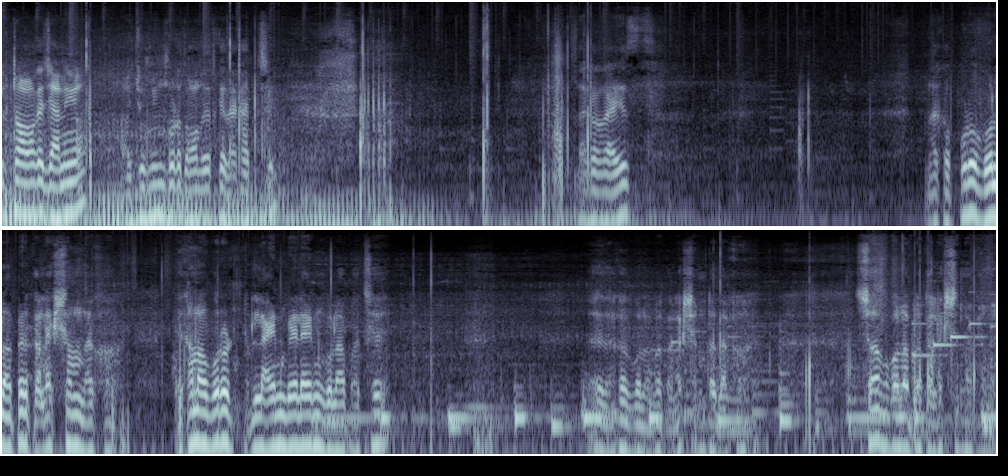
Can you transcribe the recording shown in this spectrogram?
একটু আমাকে জানিও। জুমিং করে তোমাদেরকে দেখাচ্ছি। দেখো গাইজ দেখো পুরো গোলাপের কালেকশন দেখো। এখানেও পুরো লাইন বাই লাইন গোলাপ আছে। দেখো গোলাপের কালেকশনটা দেখো। সব গোলাপের কালেকশন এখানে।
